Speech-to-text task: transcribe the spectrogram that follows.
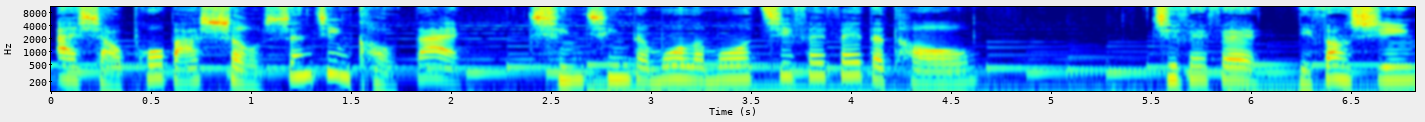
艾小坡把手伸进口袋，轻轻的摸了摸鸡飞飞的头。鸡飞飞，你放心。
